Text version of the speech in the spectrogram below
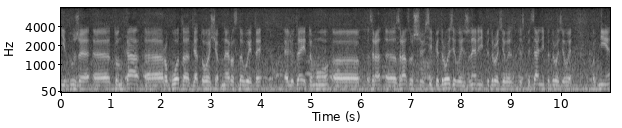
і дуже е, тонка е, робота для того, щоб не роздавити людей. Тому зра- зразу ж всі підрозділи, інженерні підрозділи, спеціальні підрозділи, одні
